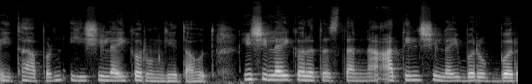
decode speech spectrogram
इथं आपण ही शिलाई करून घेत आहोत. ही शिलाई करत असताना आतील शिलाई बरोबर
